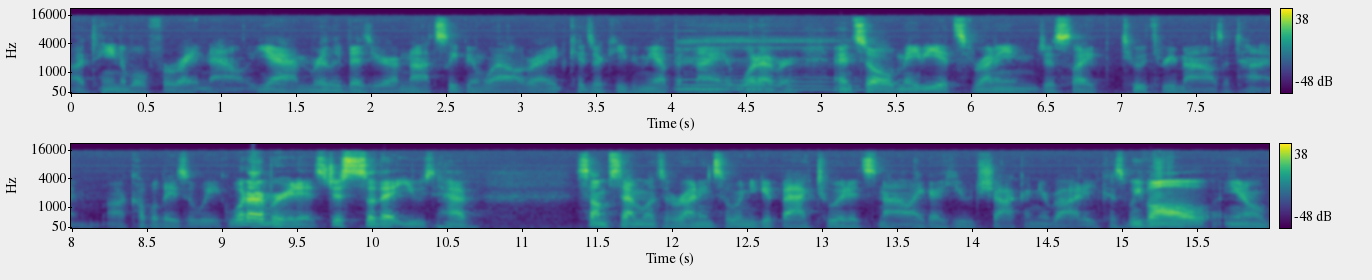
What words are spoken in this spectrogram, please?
attainable for right now. Yeah, I'm really busy or I'm not sleeping well, right? Kids are keeping me up at mm. night, whatever. And so maybe it's running just like two, three miles a time, a couple days a week, whatever it is, just so that you have some semblance of running so when you get back to it it's not like a huge shock on your body because we've all you know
